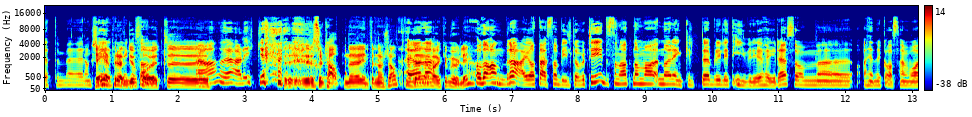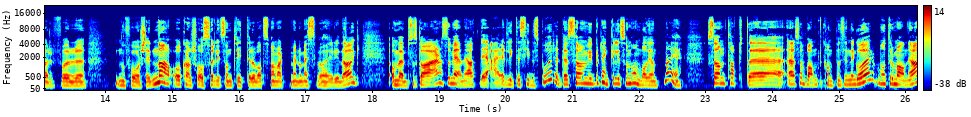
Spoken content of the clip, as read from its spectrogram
dette med rangering. Jeg prøvde jo å få ut uh, ja, det er det ikke. resultatene internasjonalt, men ja, det, det, var jo ikke mulig. Og det andre er jo at det er stabilt over tid. sånn at når, man, når enkelte blir litt ivrige i Høyre, som uh, Henrik Asheim var for uh, noen få år siden, da, og kanskje også litt sånn Twitter-debatt som har vært mellom SV og Høyre i dag, om hvem som skal ha æren, så mener jeg at det er et lite sidespor. Det som Vi bør tenke litt som håndballjentene, som, tappte, som vant kampen sin i går mot Romania,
